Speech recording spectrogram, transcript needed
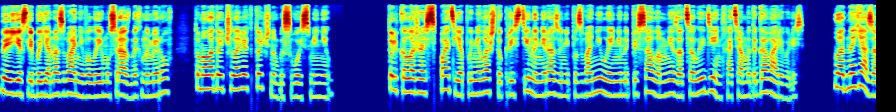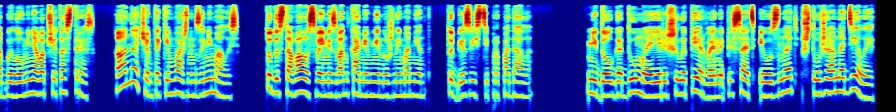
Да и если бы я названивала ему с разных номеров, то молодой человек точно бы свой сменил. Только ложась спать, я поняла, что Кристина ни разу не позвонила и не написала мне за целый день, хотя мы договаривались. Ладно, я забыла, у меня вообще-то стресс. А она чем таким важным занималась? То доставала своими звонками в ненужный момент, то без вести пропадала. Недолго думая, я решила первое написать и узнать, что же она делает.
